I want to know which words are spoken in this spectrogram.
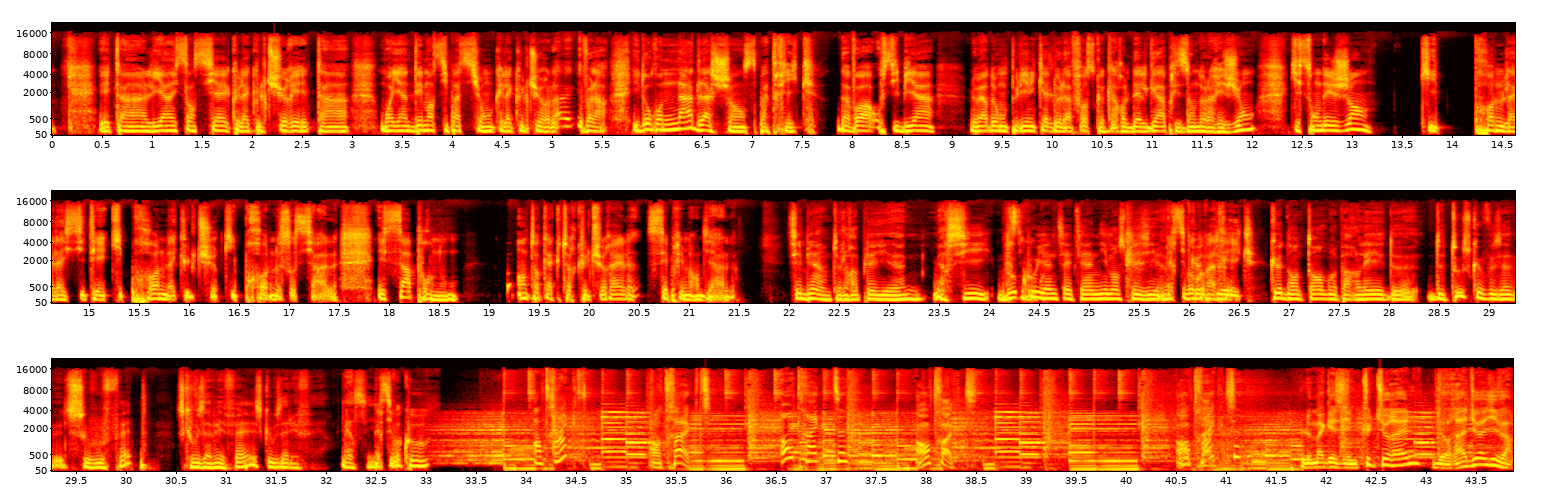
est un lien essentiel, que la culture est un moyen d'émancipation, que la culture, voilà. Et donc on a de la chance, Patrick, d'avoir aussi bien le maire de Montpellier, Michael Delafosse, que Carole Delga, président de la région, qui sont des gens qui prônent la laïcité, qui prônent la culture, qui prônent le social. Et ça, pour nous, en tant qu'acteurs culturels, c'est primordial. C'est bien de le rappeler, Yann. Merci, Merci beaucoup, beaucoup. Yann. Ça a été un immense plaisir. Merci Que beaucoup, de- Patrick. que d'entendre parler de, de tout ce que vous avez, ce que vous faites, ce que vous avez fait et ce que vous allez faire. Merci. Merci beaucoup. Entracte, Entracte. entracte, Entracte. Entracte. entracte. Le magazine culturel de Radio Aviva.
